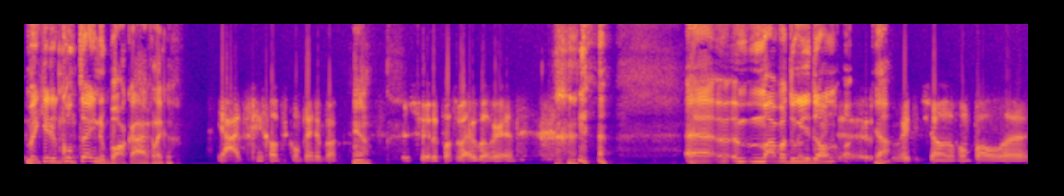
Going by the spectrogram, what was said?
beetje een containerbak eigenlijk. ja, het is een gigantische containerbak. Ja. Dus eh, daar passen wij ook wel weer in. Uh, maar wat doe je dan? Hoe heet, uh, ja? hoe heet het genre van Paul? Uh,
